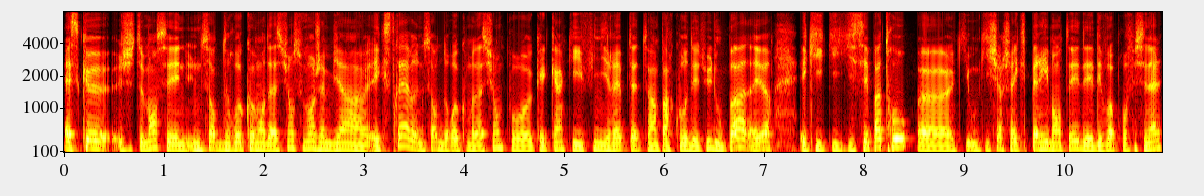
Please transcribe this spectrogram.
Est-ce que justement c'est une, sorte de recommandation? Souvent j'aime bien extraire une sorte de recommandation pour quelqu'un qui finirait peut-être un parcours d'études ou pas d'ailleurs et qui ne sait pas trop ou qui cherche à expérimenter des voies professionnelles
